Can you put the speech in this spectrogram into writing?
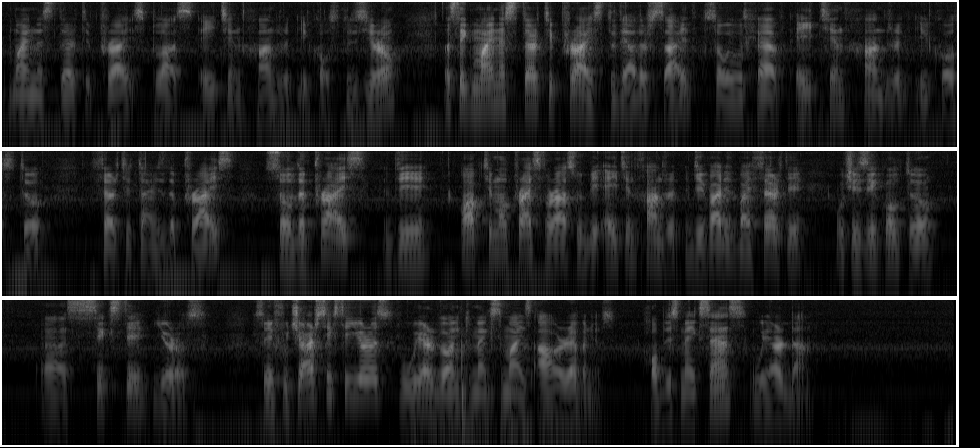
Minus 30 price plus 1800 equals to 0. Let's take minus 30 price to the other side. So we would have 1800 equals to 30 times the price. So the price, the optimal price for us would be 1800 divided by 30, which is equal to uh, 60 euros. So if we charge 60 euros, we are going to maximize our revenues. Hope this makes sense. We are done.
